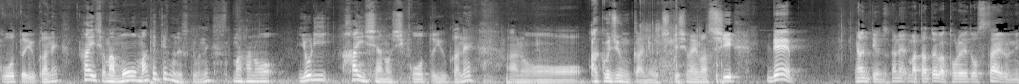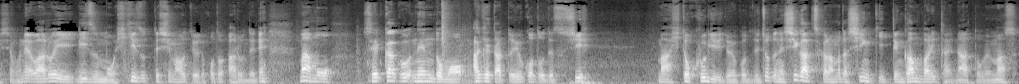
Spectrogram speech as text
考というかね、敗者、まあもう負けてるんですけどね、まああの、より敗者の思考というかね、あのー、悪循環に陥ってしまいますし、で、なんていうんですかね、まあ、例えばトレードスタイルにしてもね、悪いリズムを引きずってしまうということがあるんでね、まあもう、せっかく年度も明けたということですし、まあ一区切りということで、ちょっとね、4月からまた新規一点頑張りたいなと思います。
